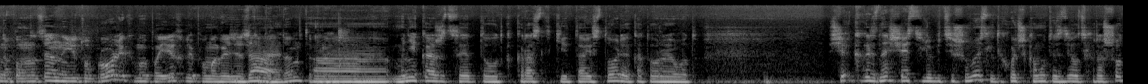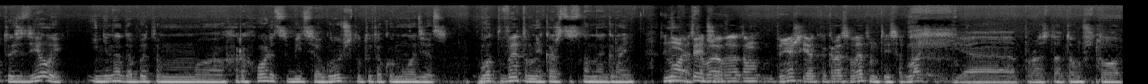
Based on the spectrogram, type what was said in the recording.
На полноценный YouTube ролик мы поехали помогать детским да? Ты это? а, мне кажется, это вот как раз-таки та история, которая вот... Как знаешь, счастье любит тишину. Если ты хочешь кому-то сделать хорошо, то сделай. И не надо об этом э, хорохориться, бить себя в грудь, что ты такой молодец. Вот в этом, мне кажется, основная грань. Да ну, опять тобой же, в этом, понимаешь, я как раз в этом-то и согласен. Я просто о том, что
